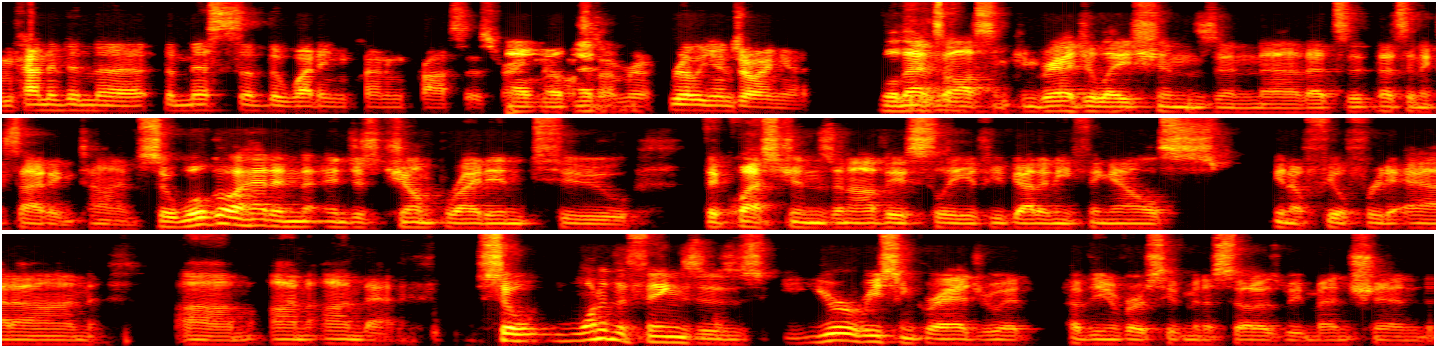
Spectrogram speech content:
I'm kind of in the the midst of the wedding planning process right oh, now. So I'm really enjoying it. Well, that's awesome. Congratulations, and uh, that's that's an exciting time. So we'll go ahead and, and just jump right into the questions, and obviously, if you've got anything else, you know, feel free to add on um, on on that. So one of the things is you're a recent graduate of the University of Minnesota, as we mentioned.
